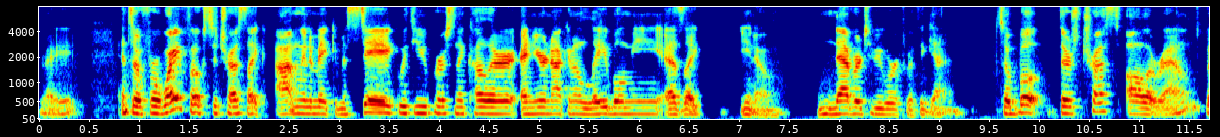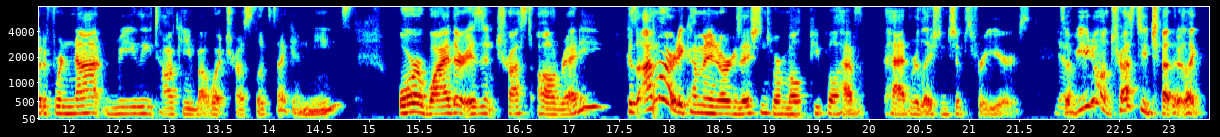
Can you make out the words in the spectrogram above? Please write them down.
right? And so for white folks to trust, like, I'm going to make a mistake with you, person of color, and you're not going to label me as like, you know, never to be worked with again. So both there's trust all around, but if we're not really talking about what trust looks like and means, or why there isn't trust already, because I'm already coming in organizations where most people have had relationships for years. Yeah. So if you don't trust each other, like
